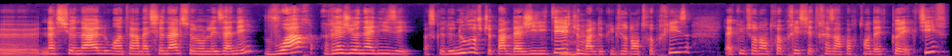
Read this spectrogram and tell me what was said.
euh, nationale ou internationale selon les années, voire régionalisée. Parce que de nouveau, je te parle d'agilité, je te Mhm. parle de culture d'entreprise. La culture d'entreprise, c'est très important d'être collectif,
